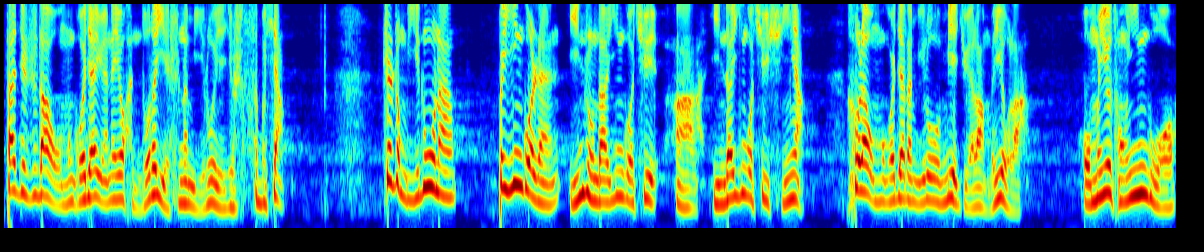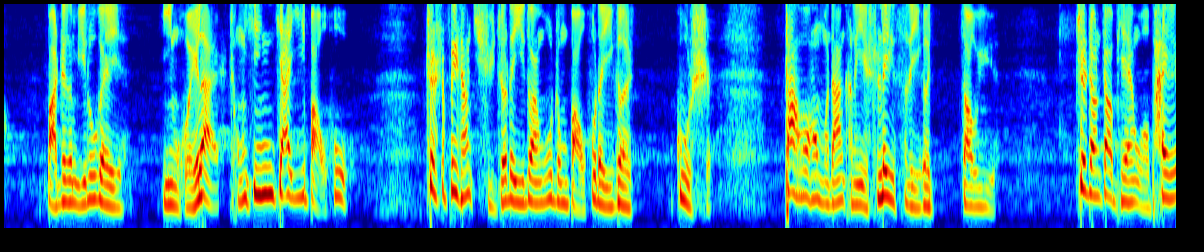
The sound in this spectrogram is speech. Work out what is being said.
大家知道，我们国家原来有很多的野生的麋鹿，也就是四不像。这种麋鹿呢，被英国人引种到英国去啊，引到英国去驯养。后来我们国家的麋鹿灭绝了，没有了。我们又从英国把这个麋鹿给引回来，重新加以保护。这是非常曲折的一段物种保护的一个故事。大黄黄牡丹可能也是类似的一个遭遇。这张照片我拍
